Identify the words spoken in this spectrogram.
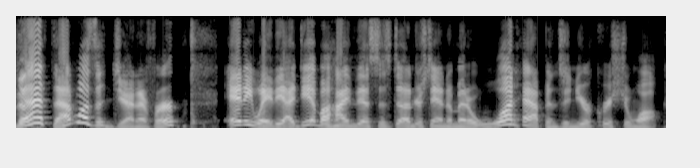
that? That wasn't Jennifer. Anyway, the idea behind this is to understand no matter what happens in your Christian walk,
